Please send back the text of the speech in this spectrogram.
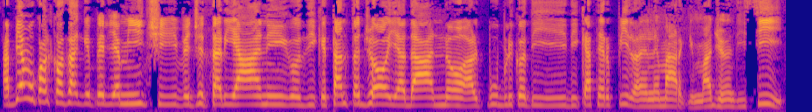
Abbiamo qualcosa anche per gli amici vegetariani, così che tanta gioia danno al pubblico di, di Caterpillar nelle Marche, immagino di sì.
